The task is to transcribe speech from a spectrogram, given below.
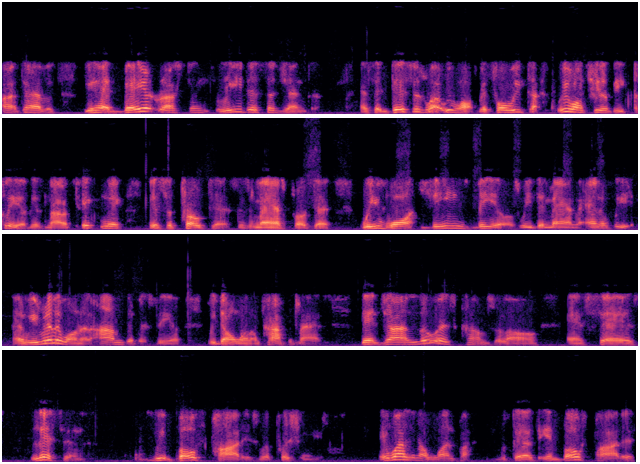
uh, Tavis. You had Bayard Rustin read this agenda and said, "This is what we want." Before we, t- we want you to be clear. There's not a picnic. It's a protest. It's a mass protest. We want these bills. We demand, and if we and we really want an omnibus bill, we don't want them compromise. Then John Lewis comes along and says, "Listen, we both parties were pushing you. It wasn't a one party because in both parties."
